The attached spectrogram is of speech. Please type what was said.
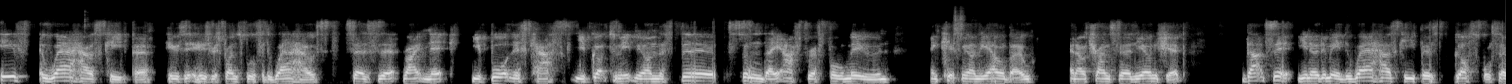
if a warehouse keeper who's, who's responsible for the warehouse says that, right, Nick, you've bought this cask, you've got to meet me on the third Sunday after a full moon and kiss me on the elbow and I'll transfer the ownership, that's it. You know what I mean? The warehouse keeper's gospel. So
